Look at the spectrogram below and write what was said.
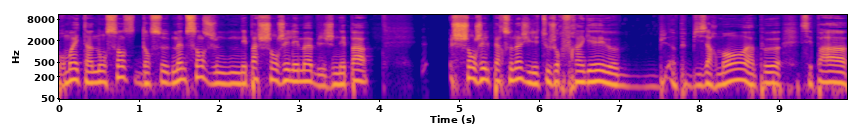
pour moi, est un non-sens. Dans ce même sens, je n'ai pas changé les meubles, je n'ai pas changé le personnage, il est toujours fringué euh, un peu bizarrement, un peu. C'est pas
